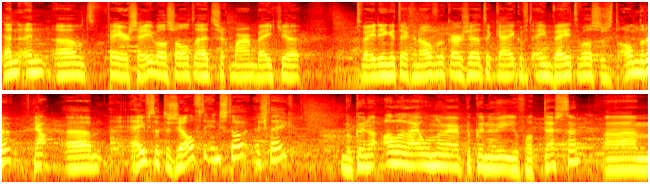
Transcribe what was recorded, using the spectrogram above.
En, en eh, want VRC was altijd zeg maar een beetje twee dingen tegenover elkaar zetten. Kijken of het een beter was dan het andere. Ja, Ehm, heeft het dezelfde insto- insteek? We kunnen allerlei onderwerpen kunnen we in ieder geval testen. Ehm,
